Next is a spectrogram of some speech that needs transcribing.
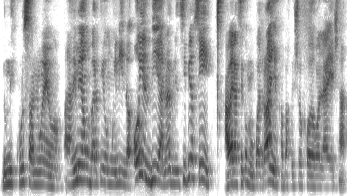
de un discurso nuevo. A mí me da un vértigo muy lindo. Hoy en día, ¿no? Al principio sí, a ver, hace como cuatro años capaz que yo jodo con la ella.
